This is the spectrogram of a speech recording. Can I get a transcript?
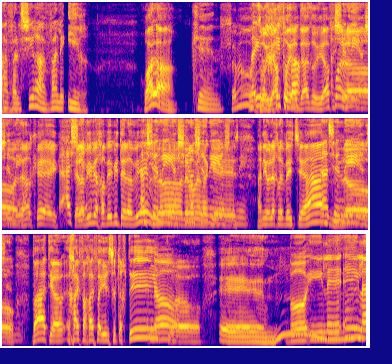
אבל שיר אהבה לעיר. וואלה. כן. יפה מאוד. לעיר זו הכי יפו, טובה. ילדה זו יפו? השני, לא, השני. אוקיי. השיר- תל אביב יא חביבי תל אביב? השני, לא, זה השיר לא השני, מרגש. השני. אני הולך לבית שאן? השני, לא. בתיה, חיפה, חיפה עיר של תחתית? לא. אה, בואי לאילת.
